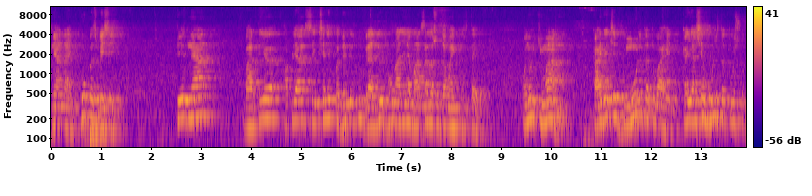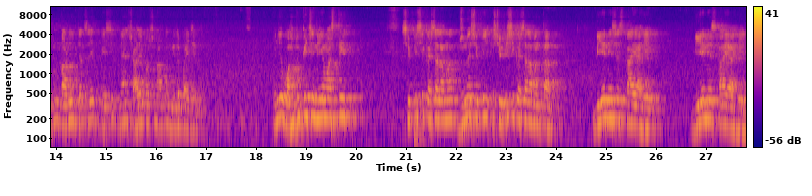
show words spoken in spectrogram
ज्ञान आहे खूपच बेसिक ते ज्ञान भारतीय आपल्या शैक्षणिक पद्धतीतून ग्रॅज्युएट होऊन आलेल्या माणसाला सुद्धा माहीत नसतं आहे म्हणून किमान कायद्याचे मूल तत्व आहेत काही असे मूल तत्व शोधून काढून त्याचं एक बेसिक ज्ञान शाळेपासून आपण दिलं पाहिजे. म्हणजे वाहतुकीचे नियम असतील सी पी सी कशाला म्हणत जुनं C P C P C कशाला म्हणतात? बी एन एस एस काय आहे? बी एन एस काय आहे?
